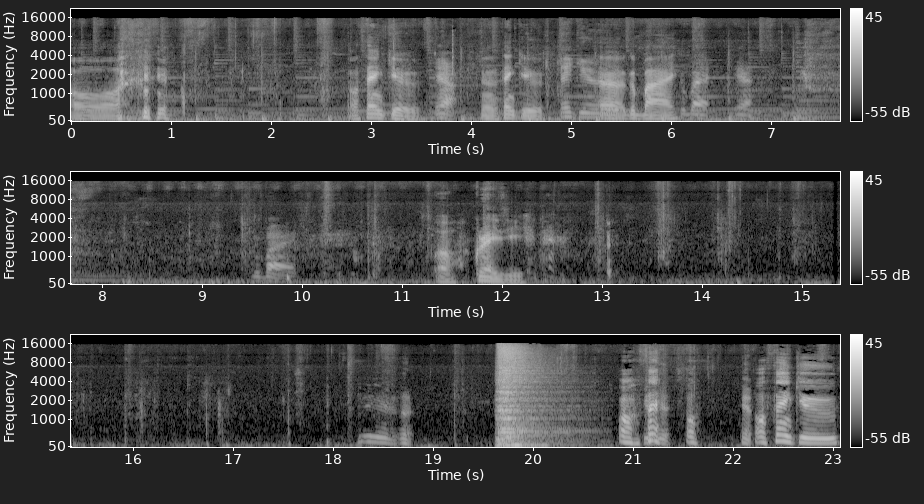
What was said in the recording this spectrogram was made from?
Oh. oh, thank you. Yeah. Uh, thank you. Thank you. Uh, goodbye. Goodbye. Yeah. Goodbye. Oh, crazy. oh, thank, oh, oh, thank you.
